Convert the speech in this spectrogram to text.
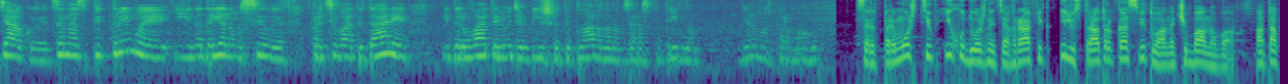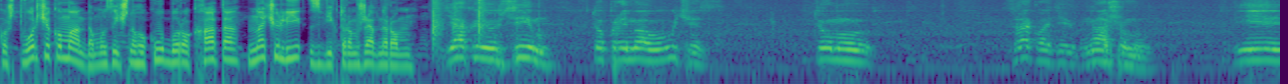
дякую. Це нас підтримує і надає нам сили працювати далі і дарувати людям більше тепла. Воно нам зараз потрібно. Віримо в перемогу. Серед переможців і художниця графік, ілюстраторка Світлана Чебанова, а також творча команда музичного клубу Рок-хата на чолі з Віктором Жевнером. Дякую всім, хто приймав участь в цьому закладі нашому. І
